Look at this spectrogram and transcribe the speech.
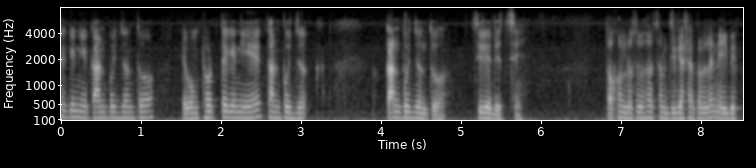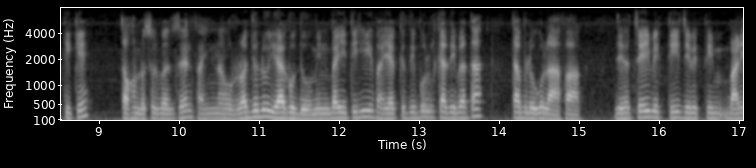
থেকে নিয়ে কান পর্যন্ত এবং ঠোঁট থেকে নিয়ে কান পর্যন্ত কান পর্যন্ত চিরে দিচ্ছে। তখন রসুল হাসলাম জিজ্ঞাসা করলেন, এই ব্যক্তিকে তখন রসুল বলছেন ফাহিনাহুর রজুলু ইয়াগুদু মিন বাইতিহি ফাইয়াকদিবুল কাদিবাতা তাবলুগুল আফাক। যে হচ্ছে এই ব্যক্তি, যে ব্যক্তি বাড়ি,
